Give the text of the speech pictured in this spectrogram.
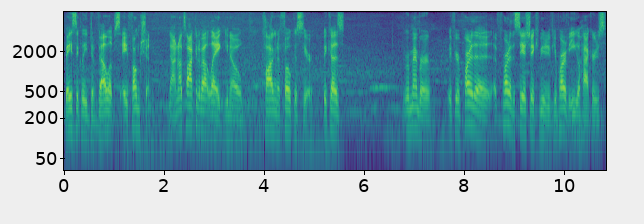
basically develops a function. Now, I'm not talking about like, you know, cognitive focus here because remember, if you're part of the part of the CSJ community, if you're part of ego hackers,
